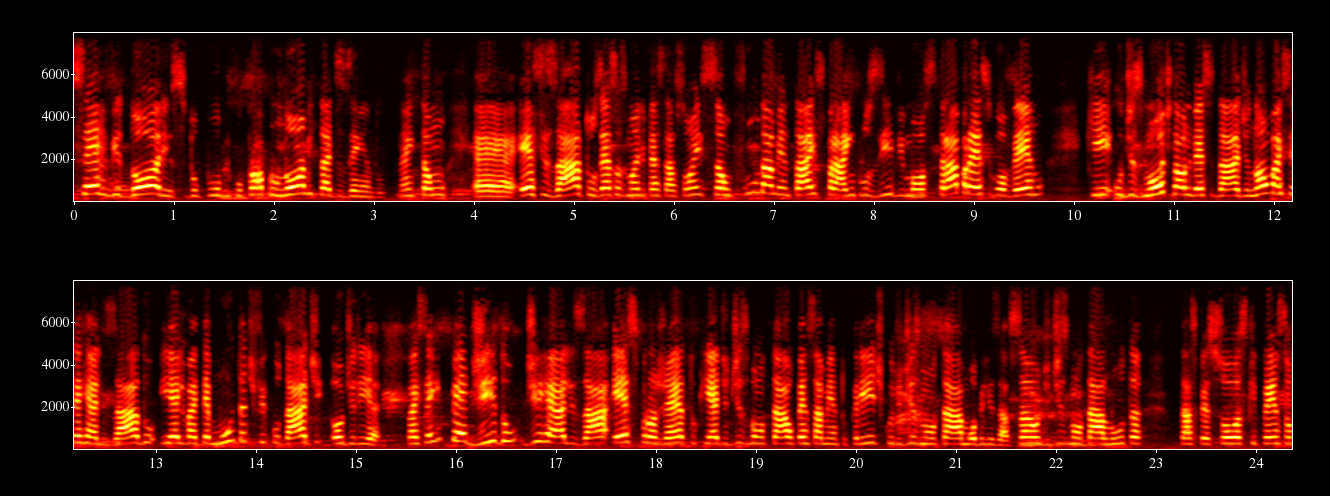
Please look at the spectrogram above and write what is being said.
servidores do público, o próprio nome está dizendo. Né? Então, é, esses atos, essas manifestações são fundamentais para, inclusive, mostrar para esse governo que o desmonte da universidade não vai ser realizado e ele vai ter muita dificuldade, eu diria, vai ser impedido de realizar esse projeto que é de desmontar o pensamento crítico, de desmontar a mobilização, de desmontar a luta das pessoas que pensam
